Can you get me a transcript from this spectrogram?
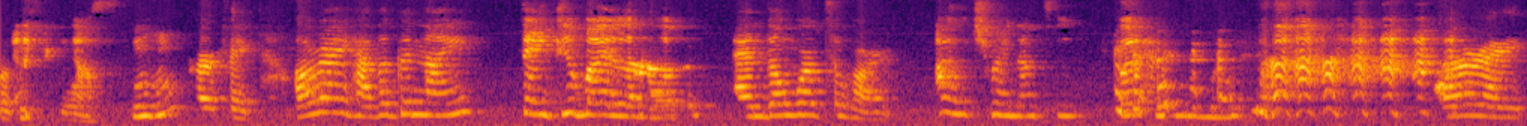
and everything else. Mm-hmm. Perfect. All right. Have a good night. Thank you, my love. And don't work too hard. I'll try not to. But All right.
